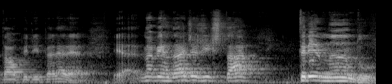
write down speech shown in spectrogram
tal, pedir pereré. É, na verdade, a gente está treinando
